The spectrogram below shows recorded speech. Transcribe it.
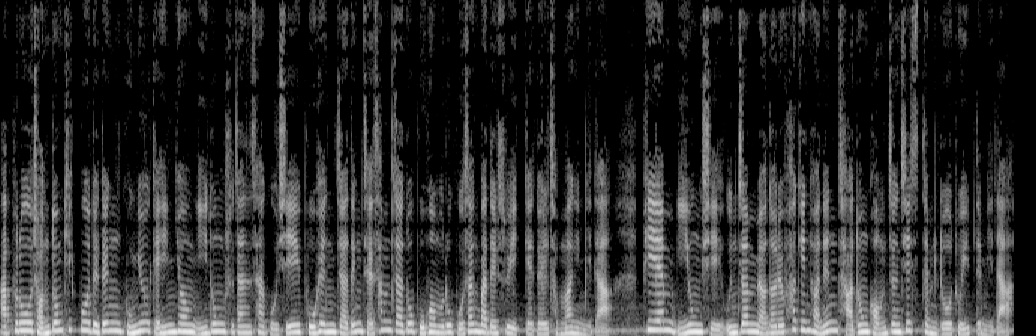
앞으로 전동 킥보드 등 공유 개인형 이동수단 사고 시 보행자 등 제3자도 보험으로 보상받을 수 있게 될 전망입니다. PM 이용 시 운전면허를 확인하는 자동 검증 시스템도 도입됩니다.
